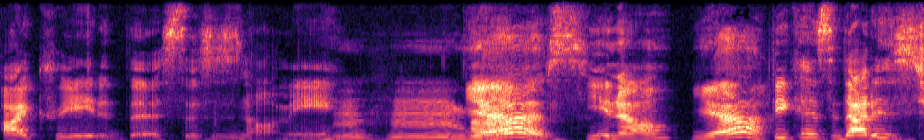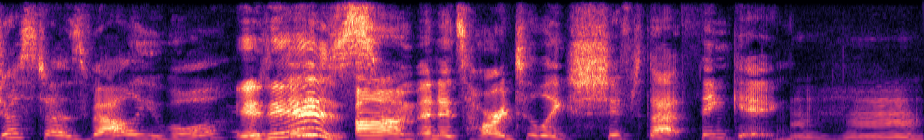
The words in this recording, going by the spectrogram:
I created this. This is not me. Mm-hmm. Um, Yes. you know, yeah. because that is just as valuable. It It- is. um, and it's hard to like shift that thinking, mm-hmm.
